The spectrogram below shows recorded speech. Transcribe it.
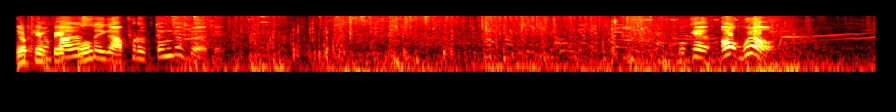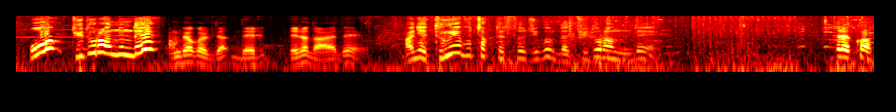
역행 좀 빠졌어. 뺐고. 이거 앞으로 당겨줘야 돼. 오케이. 어 뭐야? 어? 뒤돌았는데? 장벽을 내, 내, 내려놔야 돼. 아니야 등에 부착됐어 지금. 나 뒤돌았는데. 트레 컷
